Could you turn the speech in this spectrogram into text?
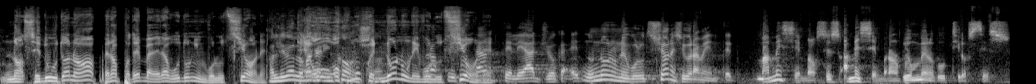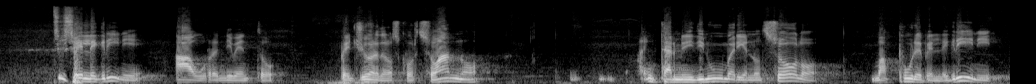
no, seduto no però potrebbe aver avuto un'involuzione. A livello cioè, o, o comunque non un'evoluzione. Le ha gioca- eh, non un'evoluzione sicuramente ma a me sembra lo stesso a me sembrano più o meno tutti lo stesso sì, sì. Pellegrini ha un rendimento peggiore dello scorso anno in termini di numeri e non solo, ma pure Pellegrini.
